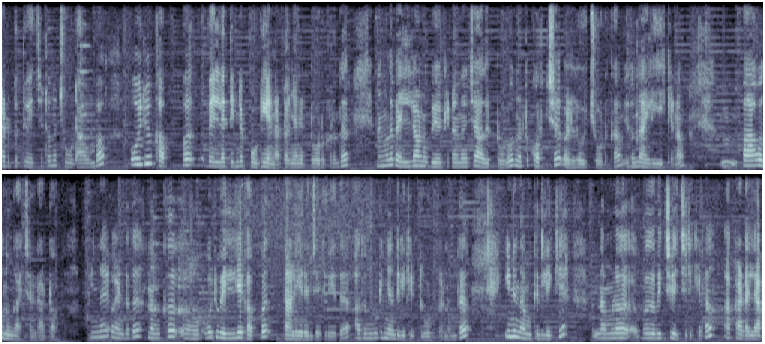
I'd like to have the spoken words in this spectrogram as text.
അടുപ്പത്ത് വെച്ചിട്ട് ഒന്ന് ചൂടാവുമ്പോൾ ഒരു കപ്പ് വെല്ലത്തിന്റെ പൊടിയാണ് കേട്ടോ ഞാൻ ഇട്ട് കൊടുക്കുന്നത്. നിങ്ങൾ വെല്ലമാണ് ഉപയോഗിക്കണമെന്ന് വെച്ചാൽ അത് ഇട്ടോളൂ. എന്നിട്ട് കുറച്ച് വെള്ളം ഒഴിച്ചു കൊടുക്കാം. ഇതൊന്ന് അലിയിക്കണം. പാവൊന്നും കാച്ചണ്ട കേട്ടോ. പിന്നെ വേണ്ടത് നമുക്ക് ഒരു വലിയ കപ്പ് നാളികേരം ചെരുവിയത് അതും കൂടി ഞാൻ ഇതിലേക്ക് ഇട്ട് കൊടുക്കുന്നുണ്ട്. ഇനി നമുക്കിതിലേക്ക് നമ്മൾ വേവിച്ച് വെച്ചിരിക്കുന്ന ആ കടല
